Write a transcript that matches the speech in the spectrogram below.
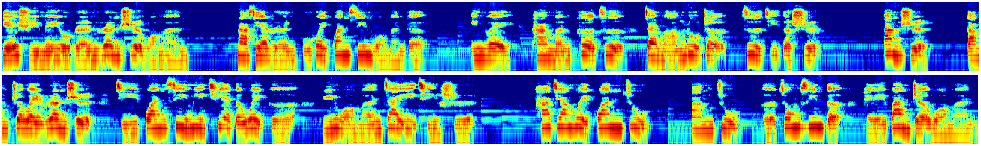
也许没有人认识我们，那些人不会关心我们的，因为他们各自在忙碌着自己的事。但是，当这位认识及关系密切的位格与我们在一起时，他将会关注、帮助和衷心的陪伴着我们。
